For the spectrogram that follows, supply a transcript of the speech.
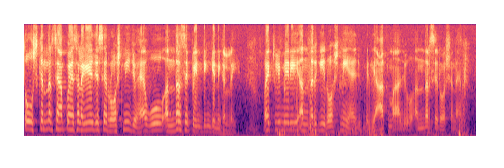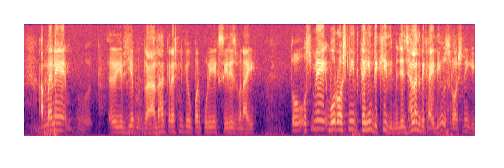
तो उसके अंदर से आपको ऐसा लगेगा जैसे रोशनी जो है, वो अंदर से पेंटिंग के निकल रही है। वो एक्चुअली मेरी अंदर की रोशनी है, जो मेरी आत्मा जो अंदर से रोशन है ना। अब मैंने, ये राधा कृष्ण के ऊपर पूरी एक सीरीज़ बनाई तो उसमें वो रोशनी कहीं दिखी थी, मुझे झलक दिखाई दी उस रोशनी की।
